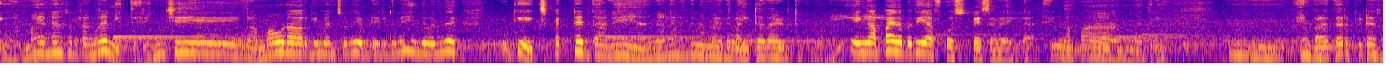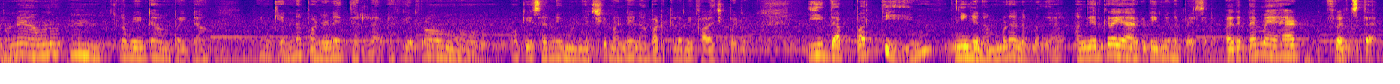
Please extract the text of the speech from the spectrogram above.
எங்கள் அம்மா என்ன சொல்கிறாங்கன்னா நீ தெரிஞ்சு எங்கள் அம்மாவோட ஆர்குமெண்ட்ஸ் வந்து எப்படி இருக்குன்னா இது வந்து ஓகே எக்ஸ்பெக்டட் தானே. அதனால் வந்து நம்ம இதை லைட்டாக தான் எடுத்துக்கணும். எங்கள் அப்பா இதை பற்றி அஃப்கோர்ஸ் பேசவே இல்லை. எங்கள் அப்பா அந்த மாதிரி. என் பிரதர்கிட்ட சொன்னேன் அவனும் ம் அப்படின்ட்டு அவன் போயிட்டான். எனக்கு என்ன பண்ணனே தெரில. அதுக்கப்புறம் ஓகே சண்டே முடிஞ்சிச்சு மண்டே நான் பாட்டு கிளம்பி காலேஜுக்கு போயிட்டேன். இதை பற்றி நீங்கள் நம்பினா நம்புங்க. அங்கே இருக்கிற யார்கிட்டையுமே நான் பேசலை. By the time I had friends தான்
